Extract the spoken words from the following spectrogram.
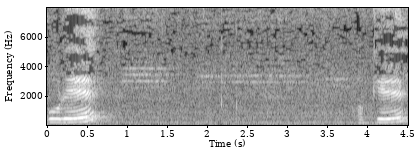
করে। ওকে।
